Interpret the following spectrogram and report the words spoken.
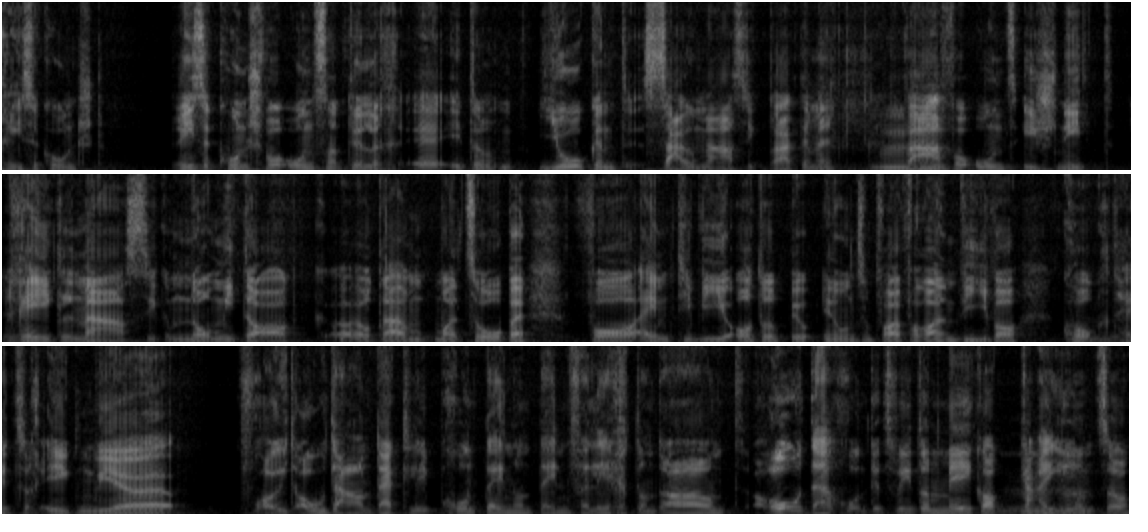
Riesen Kunst. Riesen Kunst, die uns natürlich äh, in der Jugend saumässig prägt. Ich meine, wer von uns ist nicht regelmäßig am Nachmittag äh, oder auch mal zu oben vor MTV oder in unserem Fall vor allem Viva gehockt, hat sich irgendwie äh, gefreut, oh, da und der Clip kommt dann und dann vielleicht und ah und oh, der kommt jetzt wieder mega geil und so.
